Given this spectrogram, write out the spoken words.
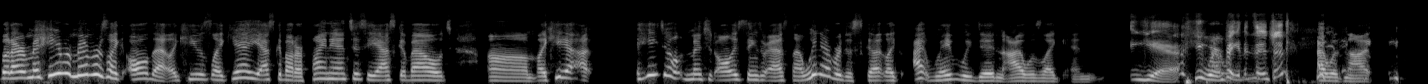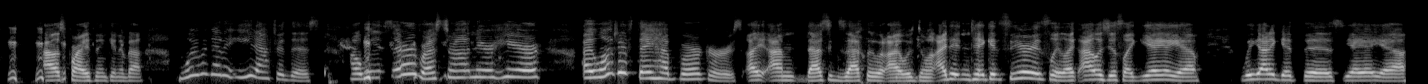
But i remember he remembers like all that. Like he was like yeah he asked about our finances. He asked about um like he uh, he don't mention all these things we're asked now. We never discussed like I maybe we did, and I was like, and yeah, you weren't paying attention. I was not. I was probably thinking about what are we gonna eat after this? Oh, is there a restaurant near here? I wonder if they have burgers. I, I'm that's exactly what I was doing. I didn't take it seriously. Like I was just like, yeah, yeah, yeah. We got to get this. Yeah, yeah, yeah.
